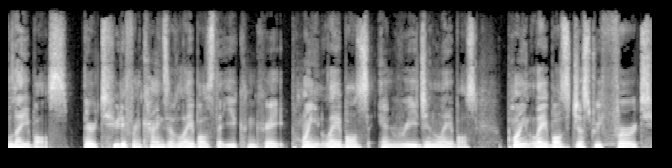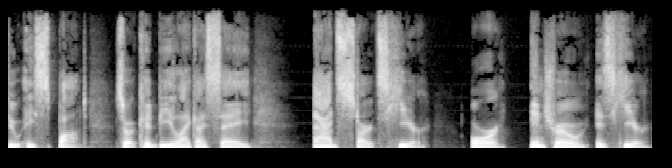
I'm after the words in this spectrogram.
labels. There are two different kinds of labels that you can create point labels and region labels. Point labels just refer to a spot. So it could be like I say, ad starts here or intro is here,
